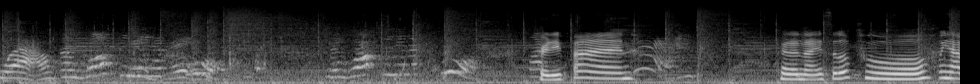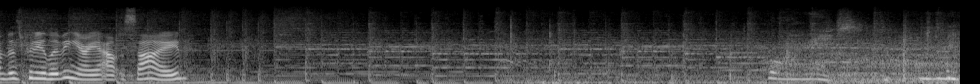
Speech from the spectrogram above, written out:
Wow. I'm walking in a pool. I'm walking in a pool. Pretty fun. Got a nice little pool. We have this pretty living area outside. Forest.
